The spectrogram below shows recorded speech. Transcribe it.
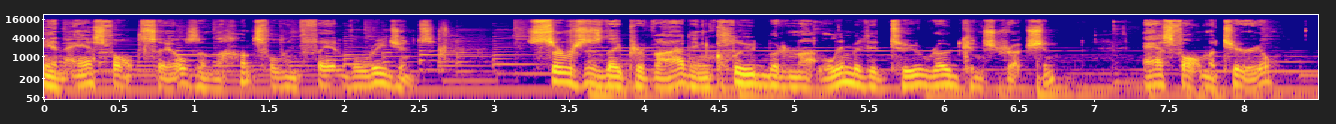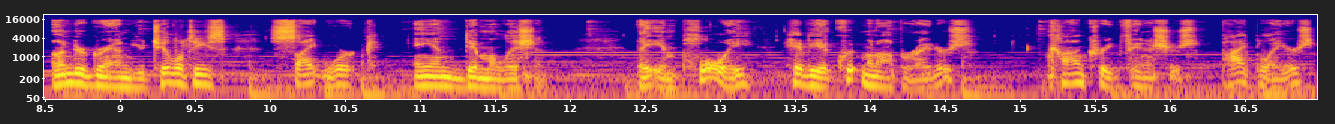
and asphalt sales in the Huntsville and Fayetteville regions. Services they provide include but are not limited to road construction, asphalt material, underground utilities, site work, and demolition. They employ heavy equipment operators, concrete finishers, pipe layers,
